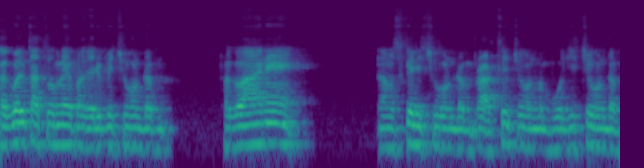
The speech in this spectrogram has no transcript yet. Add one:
ഭഗവത് തത്വങ്ങളെ പ്രചരിപ്പിച്ചുകൊണ്ടും ഭഗവാനെ നമസ്കരിച്ചുകൊണ്ടും പ്രാർത്ഥിച്ചുകൊണ്ടും പൂജിച്ചുകൊണ്ടും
